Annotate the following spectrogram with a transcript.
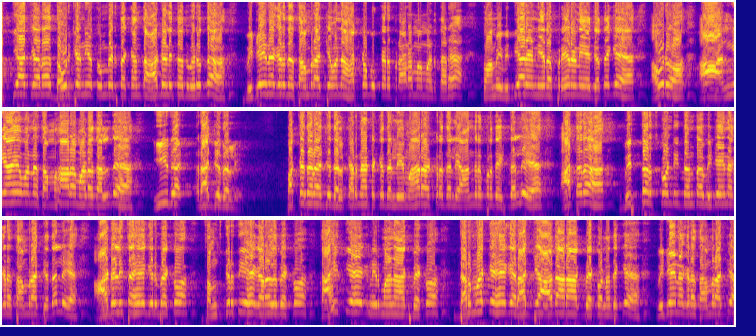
ಅತ್ಯಾಚಾರ, ದೌರ್ಜನ್ಯ ತುಂಬಿರ್ತಕ್ಕಂಥ ಆಡಳಿತದ ವಿರುದ್ಧ ವಿಜಯನಗರದ ಸಾಮ್ರಾಜ್ಯವನ್ನ ಹಕ್ಕ ಬುಕ್ಕರು ಪ್ರಾರಂಭ ಮಾಡ್ತಾರೆ. ಸ್ವಾಮಿ ವಿದ್ಯಾರಣ್ಯರ ಪ್ರೇರಣೆಯ ಜೊತೆಗೆ ಅವರು ಆ ಅನ್ಯಾಯವನ್ನ ಸಂಹಾರ ಮಾಡೋದಲ್ಲದೆ ಈ ರಾಜ್ಯದಲ್ಲಿ ಪಕ್ಕದ ರಾಜ್ಯದಲ್ಲಿ, ಕರ್ನಾಟಕದಲ್ಲಿ, ಮಹಾರಾಷ್ಟ್ರದಲ್ಲಿ ಆಂಧ್ರ ಪ್ರದೇಶದಲ್ಲಿ ಆ ಥರ ವಿಸ್ತರಿಸ್ಕೊಂಡಿದ್ದಂಥ ವಿಜಯನಗರ ಸಾಮ್ರಾಜ್ಯದಲ್ಲಿ ಆಡಳಿತ ಹೇಗಿರಬೇಕು, ಸಂಸ್ಕೃತಿ ಹೇಗೆ ಅರಳಬೇಕು, ಸಾಹಿತ್ಯ ಹೇಗೆ ನಿರ್ಮಾಣ ಆಗಬೇಕು, ಧರ್ಮಕ್ಕೆ ಹೇಗೆ ರಾಜ್ಯ ಆಧಾರ ಆಗಬೇಕು ಅನ್ನೋದಕ್ಕೆ ವಿಜಯನಗರ ಸಾಮ್ರಾಜ್ಯ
